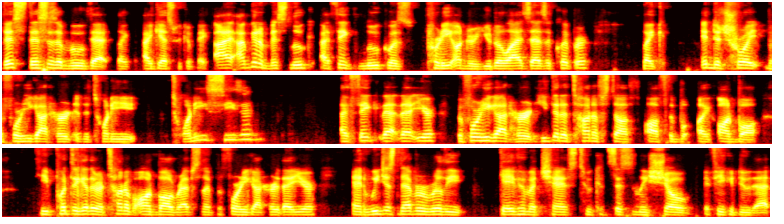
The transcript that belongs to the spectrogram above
This this is a move that like I guess we could make. I I'm gonna miss Luke. I think Luke was pretty underutilized as a Clipper. Like in Detroit before he got hurt in the 2020 season. I think that that year before he got hurt, he did a ton of stuff off the like on ball. He put together a ton of on ball reps like before he got hurt that year, and we just never really gave him a chance to consistently show if he could do that.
